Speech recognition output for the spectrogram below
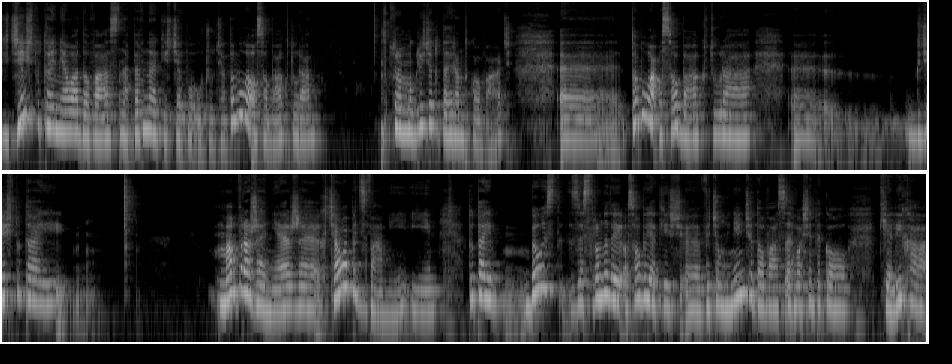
gdzieś tutaj miała do Was na pewno jakieś ciepłe uczucia. To była osoba, która, z którą mogliście tutaj randkować. E, to była osoba, która e, gdzieś tutaj mam wrażenie, że chciała być z Wami i tutaj były ze strony tej osoby jakieś e, wyciągnięcie do Was właśnie tego kielicha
